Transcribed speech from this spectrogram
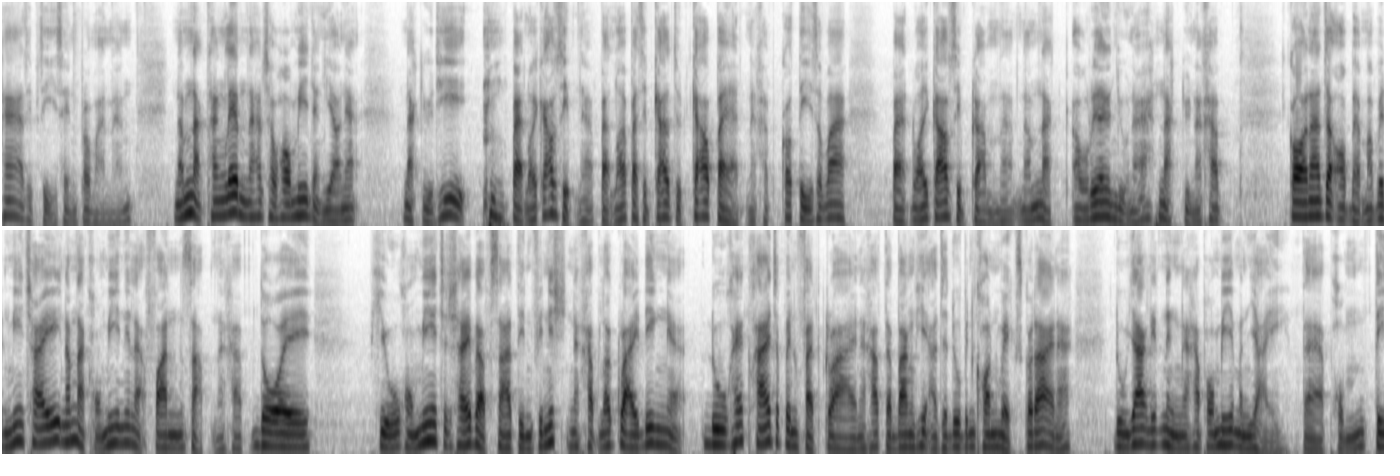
13.5 14 เซนประมาณนั้น น้ำหนักทั้งเล่มนะครับ เฉพาะมีดอย่างเดียวเนี่ย หนักอยู่ที่ 890นะครับ889.98นะครับก็ตีซะว่า 890 กรัมนะครับน้ำหนักเอาเรื่องอยู่นะ หนักอยู่นะครับ ก็น่าจะออกแบบมาเป็นมีดใช้น้ำหนักของมีดนี่แหละฟันสับนะครับ โดยผิวของมีดจะใช้แบบซาตินฟินิชนะครับ แล้ว grinding เนี่ย ดูคล้ายๆจะเป็น flat grind นะครับ แต่บางทีอาจจะดูเป็น convex ก็ได้นะ ดูยากนิดหนึ่งนะครับ เพราะมีดมันใหญ่ แต่ผมตี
